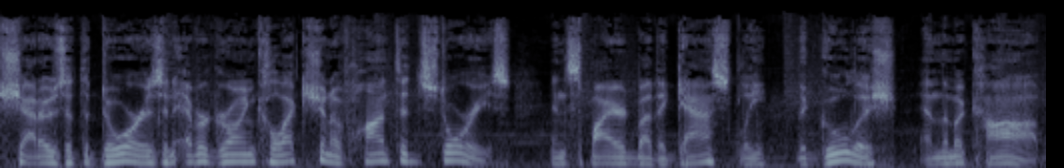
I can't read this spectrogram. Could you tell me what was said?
Shadows at the Door is an ever growing collection of haunted stories inspired by the ghastly, the ghoulish, and the macabre.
